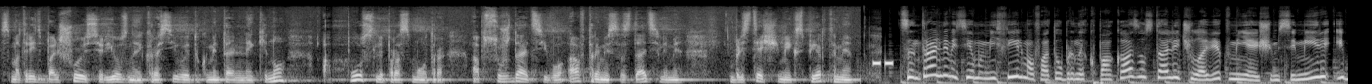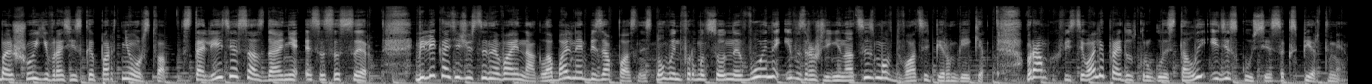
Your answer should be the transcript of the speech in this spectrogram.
смотреть большое, серьезное и красивое документальное кино, после просмотра обсуждать его авторами, создателями, блестящими экспертами. Центральными темами фильмов, отобранных к показу, стали «Человек в меняющемся мире» и «Большое евразийское партнерство», «Столетие создания СССР», «Великая Отечественная война», «Глобальная безопасность», «Новые информационные войны» и «Возрождение нацизма в 21 веке». В рамках фестиваля пройдут круглые столы и дискуссии с экспертами.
